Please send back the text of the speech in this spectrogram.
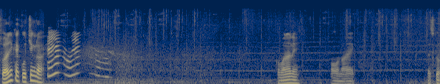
Suaranya kayak kucing dah. Ke mana nih? Oh naik. Let's go.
